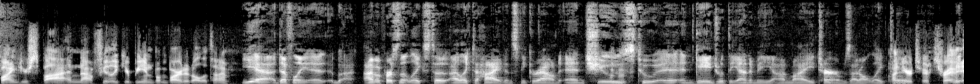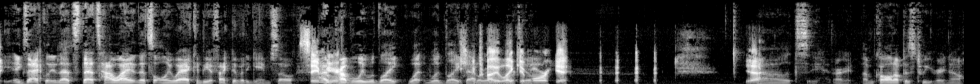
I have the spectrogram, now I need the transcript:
find your spot and not feel like you're being bombarded all the time. yeah, definitely. I'm a person that likes to. I like to hide and sneak around and choose to uh, engage with the enemy on my terms. I don't like to. On your terms, right? Exactly. That's that's how I. That's the only way I can be effective at a game. So Same I here. probably would like what would like you that. a probably little like more it too. more, yeah. yeah. Uh, let's see. All right, I'm calling up his tweet right now.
